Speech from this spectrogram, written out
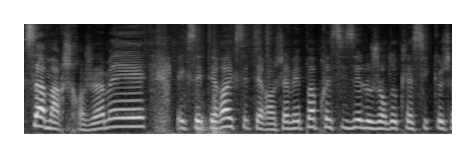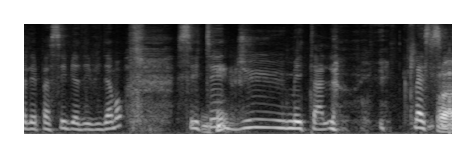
ça marchera jamais, etc. etc. J'avais pas précisé le genre de classique que j'allais passer, bien évidemment. C'était du métal classique. Ouais.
